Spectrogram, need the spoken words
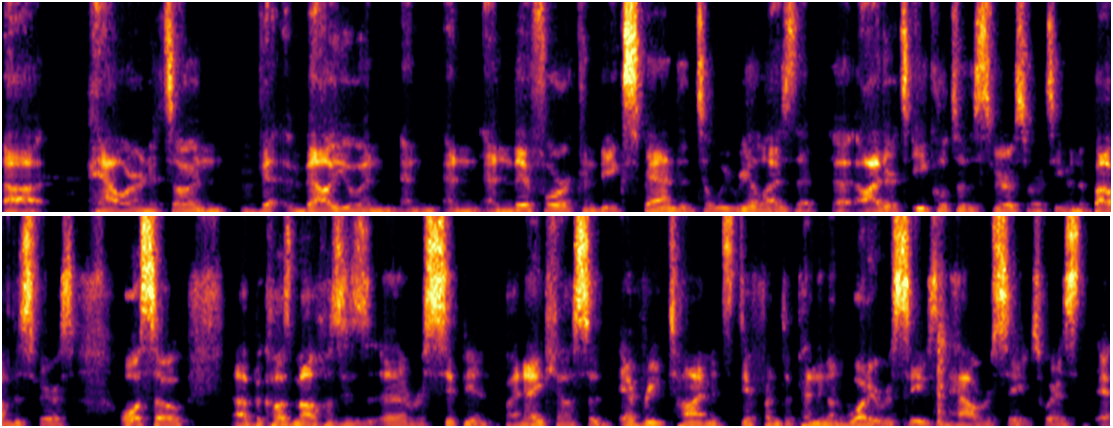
uh, power and its own value and and and and therefore it can be expanded till we realize that uh, either it's equal to the spheres or it's even above the spheres. Also uh, because malchus is a recipient by nature so every time it's different depending on what it receives and how it receives whereas uh,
